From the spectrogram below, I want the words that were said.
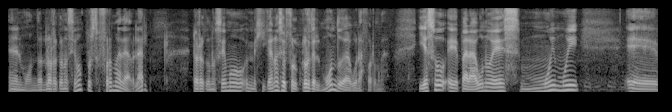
en el mundo, lo reconocemos por su forma de hablar. Lo reconocemos, el mexicano es el folclore del mundo de alguna forma. Y eso eh, para uno es muy, muy... Eh,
